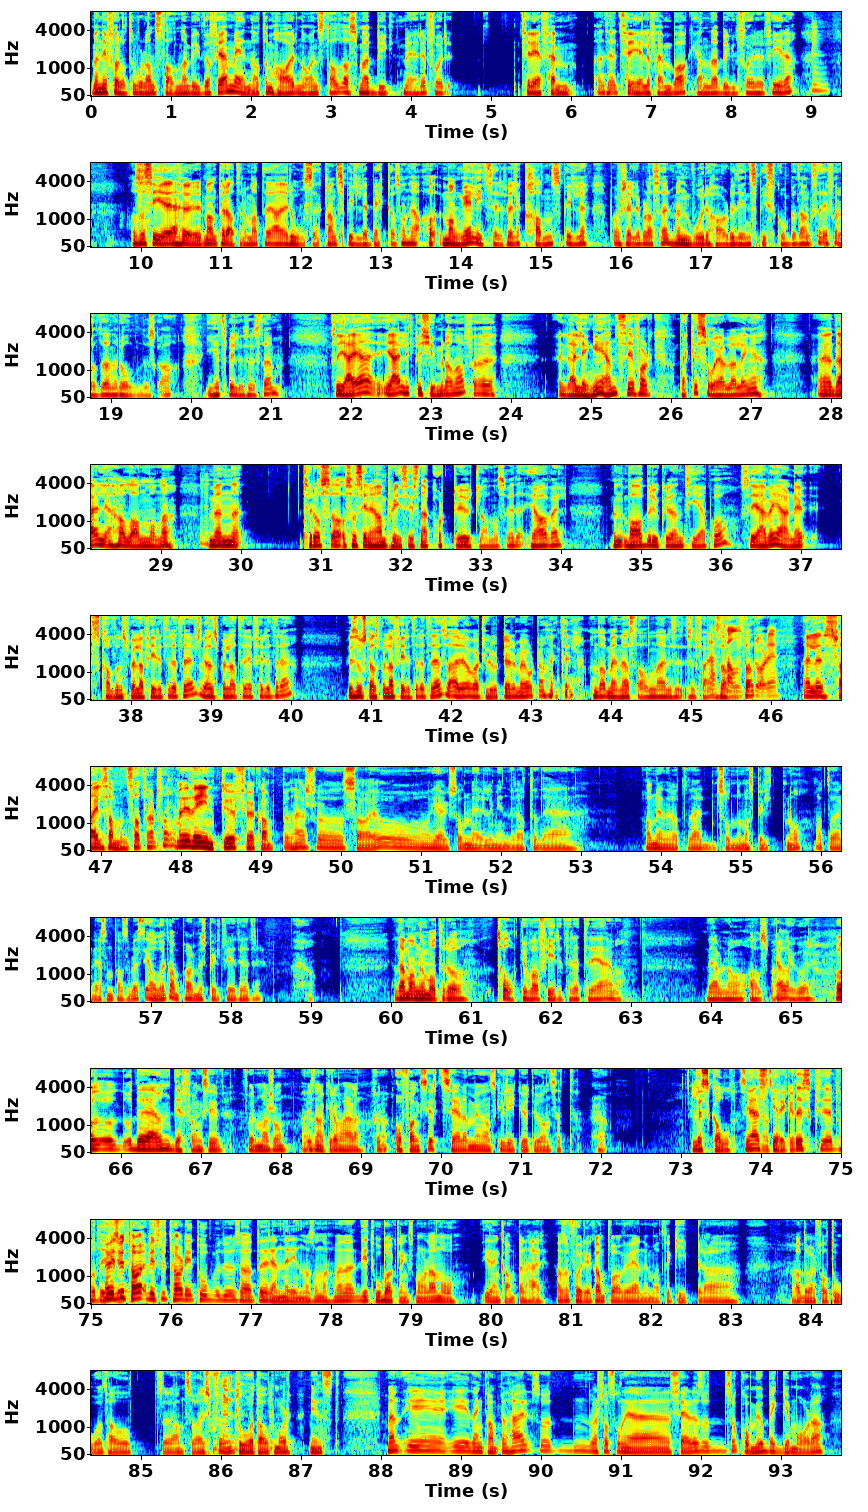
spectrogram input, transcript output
Men i forhold til hvordan stallen er bygd. For jeg mener at de har nå en stall da, som er bygd mer for tre, fem, eh, tre eller fem bak enn det er bygd for fire. Mm. Og så sier jeg, hører man prater om at ja, Rose kan spille back og sånn. Ja, mange eliteseriespillere kan spille på forskjellige plasser, men hvor har du din spisskompetanse i forhold til den rollen du skal ha i et spillesystem? Så jeg er, jeg er litt bekymra nå, for det er lenge igjen, sier folk. Det er ikke så jævla lenge. Eh, det er halvannen måned. Mm. Men tross Og så sier han preseason er kortere i utlandet osv. Ja vel. Men hva bruker du den tida på? Så jeg vil gjerne skal de spille 4-3-3, eller skal de spille 3-4-3? Hvis de skal spille 4-3-3, så har det jo vært lurt dere med gjort da, hittil. Men da mener jeg stallen er feil sammensatt. Eller feil sammensatt, i hvert fall. Men i det intervjuet før kampen her, så sa jo Jaugsson mer eller mindre at det Han mener at det er sånn de har spilt nå, at det er det som passer best. I alle kamper har de jo spilt 4-3-3. Det er mange måter å tolke hva 4-3-3 er, da. Det er vel noe avspark Ja i går. Og, og, og det er jo en defensiv formasjon vi Ja. snakker om her, da. For Ja. offensivt ser de jo ganske like ut uansett. Ja. Eller skal se Jeg er ganske like ut. skeptisk på de Ja, hvis, vi tar, hvis vi tar de to Du sa at det renner inn og sånn, da. Men de to baklengsmåla nå i den kampen her Altså Forrige kamp var vi jo enige om at keepera hadde i hvert fall to og et halvt ansvar for to og et halvt mål, minst. Men i, i den kampen her, så, i hvert fall sånn jeg ser det, så, så kommer jo begge måla eh,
